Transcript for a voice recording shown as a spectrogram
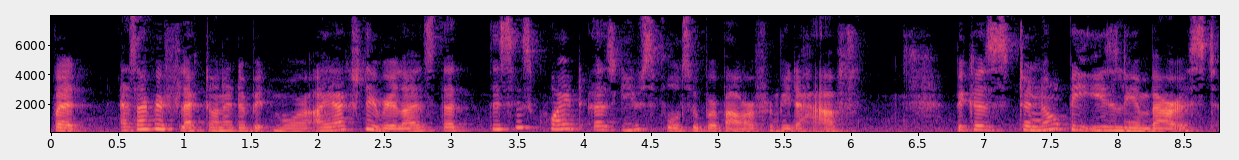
But as I reflect on it a bit more, I actually realize that this is quite a useful superpower for me to have. Because to not be easily embarrassed,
